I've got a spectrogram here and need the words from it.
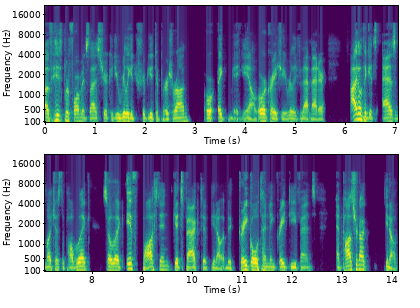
of his performance last year could you really attribute to Bergeron or like you know or Krejci really for that matter? I don't think it's as much as the public. So like if Boston gets back to you know great goaltending, great defense, and Pastrnak, you know,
